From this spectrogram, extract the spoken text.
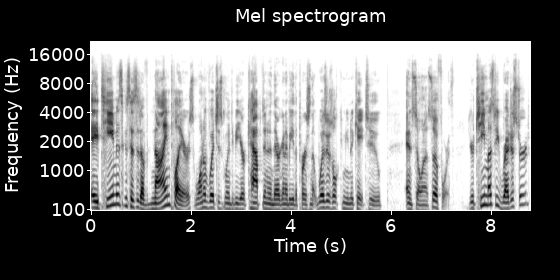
a team is consisted of nine players, one of which is going to be your captain, and they're going to be the person that Wizards will communicate to, and so on and so forth. Your team must be registered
